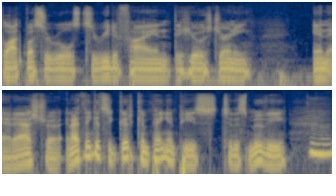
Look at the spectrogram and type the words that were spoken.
Blockbuster Rules to Redefine the Hero's Journey" in Ad Astra, and I think it's a good companion piece to this movie Mm-hmm.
